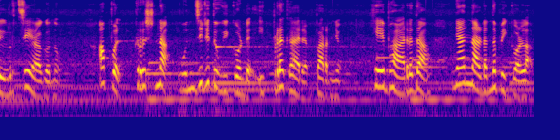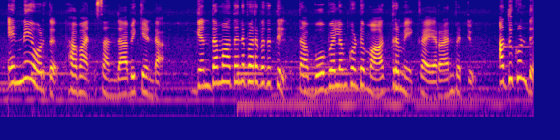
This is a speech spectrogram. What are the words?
തീർച്ചയാകുന്നു. അപ്പോൾ കൃഷ്ണ പുഞ്ചിരി തൂകിക്കൊണ്ട് ഇപ്രകാരം പറഞ്ഞു ഹേ ഭാരത ഞാൻ നടന്നു പൊയ്ക്കൊള്ളാം. എന്നെ ഓർത്ത് ഭവാൻ സന്താപിക്കേണ്ട. ഗന്ധമാതന പർവതത്തിൽ തപോബലം കൊണ്ട് മാത്രമേ കയറാൻ പറ്റൂ. അതുകൊണ്ട്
